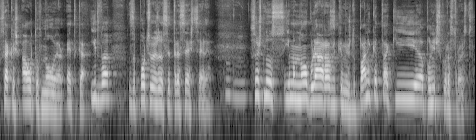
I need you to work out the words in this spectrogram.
сякаш out of nowhere. Е така, идва, започваш да се тресеш целия. Mm-hmm. Всъщност има много голяма разлика между паника так и паническо разстройство.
